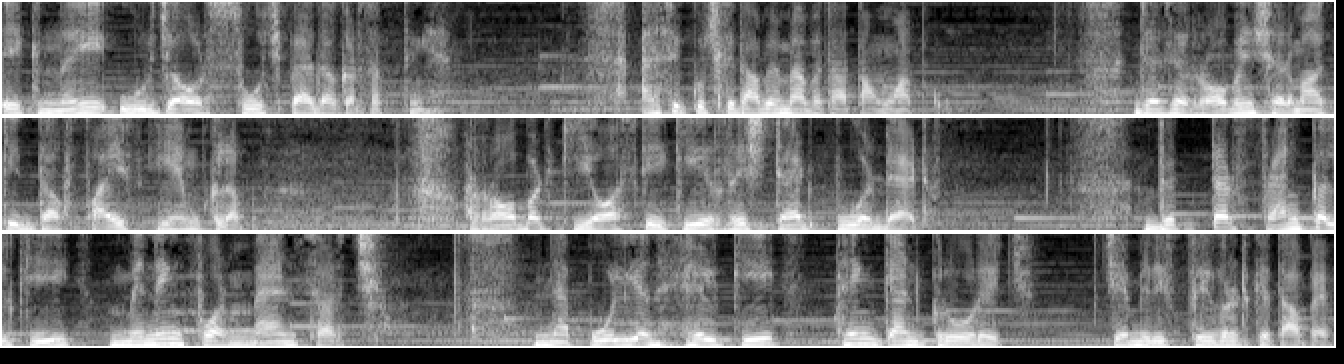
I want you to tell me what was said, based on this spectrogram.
एक नई ऊर्जा और सोच पैदा कर सकती हैं। ऐसी कुछ किताबें मैं बताता हूँ आपको। जैसे रॉबिन शर्मा की the five A M club, Robert Kiyosaki की rich dad, poor dad, Victor Frankl की meaning for man search, Napoleon Hill की थिंक एंड ग्रो रिच, ये मेरी फेवरेट किताब है।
